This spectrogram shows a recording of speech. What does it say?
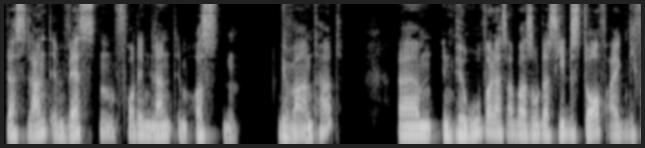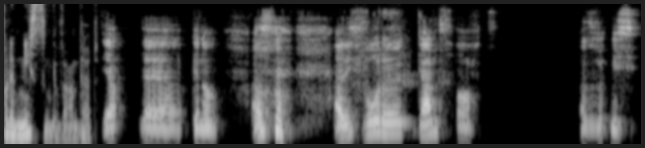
das Land im Westen vor dem Land im Osten gewarnt hat. Ähm, in Peru war das aber so, dass jedes Dorf eigentlich vor dem nächsten gewarnt hat. Ja, ja, ja, genau. Also, also ich wurde ganz oft, also wirklich,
